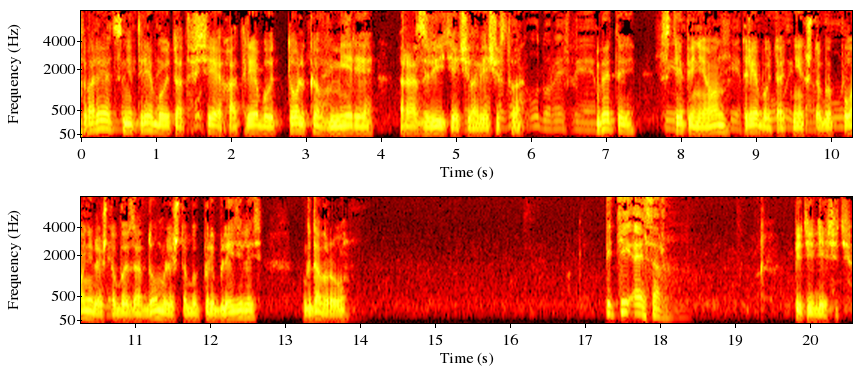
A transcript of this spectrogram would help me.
Творец не требует от всех, а требует только в мере развития человечества. В этой степени он требует от них, чтобы поняли, чтобы задумались, чтобы приблизились к добру. Пяти-десять.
